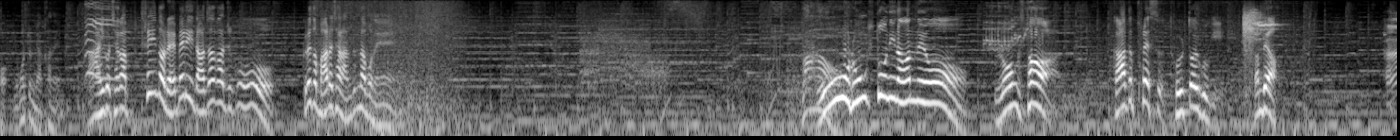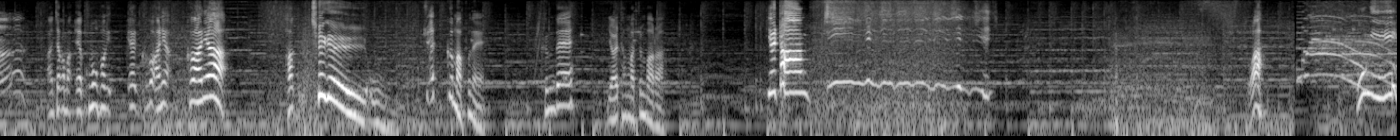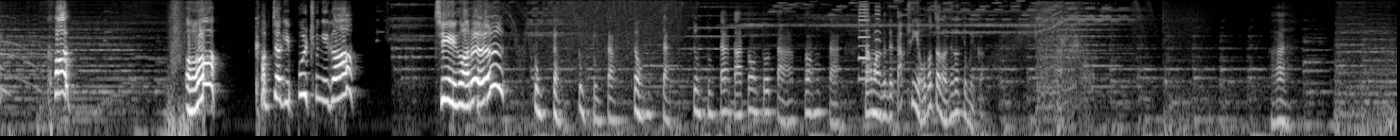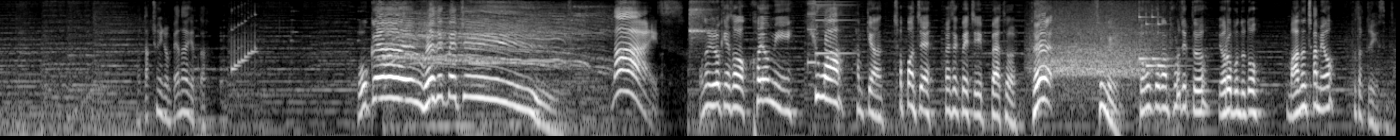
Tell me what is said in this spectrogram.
어 이건 좀 약하네. 아 이거 제가 트레이너 레벨이 낮아가지고 그래서 말을 잘 안 듣나 보네. 오 롱스톤이 나왔네요. 롱스톤. Body Press 돌떨구기. 덤벼 아 잠깐만. 야 구멍 파기. 야 그거 아니야. 그거 아니야! 박치기 오 쬐끔 아프네. 근데 열탕 맛 좀 봐라. 열탕 와. 옹이 컷! 어? 갑자기 뿔충이가 진화를 뚱땅 뚱뚱땅 뚱땅 뚱뚱땅 따 뚱뚱땅 뚱땅. 잠깐만 근데 딱충이 얻었잖아 생각해보니까. 아. 아, 딱충이 좀 빼놔야겠다 오케이 회색 배지! 나이스! 오늘 이렇게 해서 귀요미 뮤와 함께한 첫 번째 회색 배지 배틀 대승리! 전국도감 프로젝트 여러분들도 많은 참여 부탁드리겠습니다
